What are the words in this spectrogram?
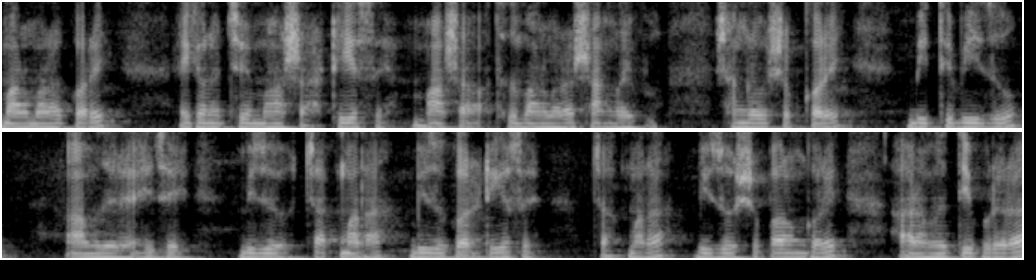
মারমারা করে। এখানে হচ্ছে মাসা, ঠিক আছে? মাসা অর্থাৎ মারমারা সাংরাই সাংরাই উৎসব করে। বিতে বিজু, আমাদের এই যে বিজু চাকমারা, বিজু করে, ঠিক আছে? চাকমারা বিজু উৎসব পালন করে। আর আমাদের ত্রিপুরারা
